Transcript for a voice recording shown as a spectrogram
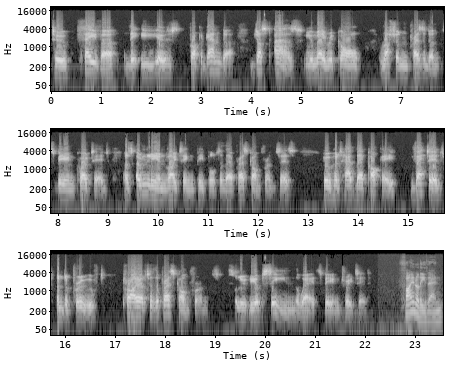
to favour the EU's propaganda. Just as you may recall Russian presidents being quoted as only inviting people to their press conferences who had had their copy vetted and approved prior to the press conference. Absolutely obscene the way it's being treated. Finally, then,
